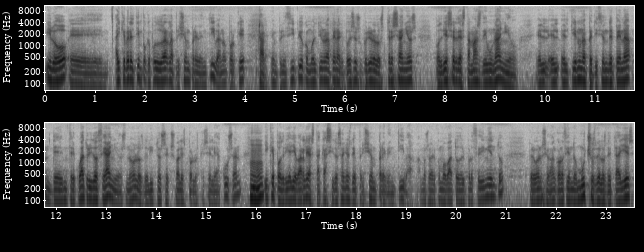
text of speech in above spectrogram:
y luego eh, hay que ver el tiempo que puede durar la prisión preventiva, ¿no? Porque Claro. en principio, como él tiene una pena que puede ser superior a los tres años, podría ser de hasta más de un año. Él, él- él tiene una petición de pena de entre 4 y 12 años, ¿no? Los delitos sexuales por los que se le acusan y que podría llevarle hasta casi dos años de prisión preventiva. Vamos a ver cómo va todo el procedimiento, pero bueno, se van conociendo muchos de los detalles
